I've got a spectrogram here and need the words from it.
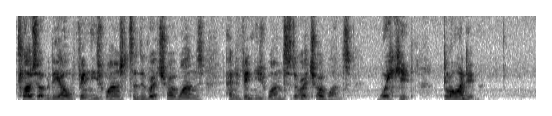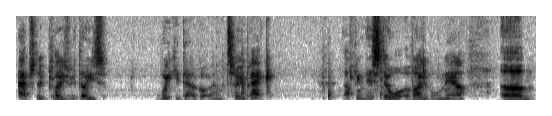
Close up with the old vintage ones to the retro ones, and the vintage ones to the retro ones. Wicked, blinding. Absolutely pleased with these. Wicked that I got them two pack. I think they're still available now. Um,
